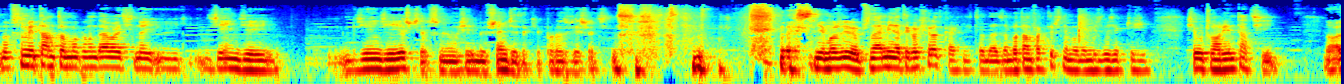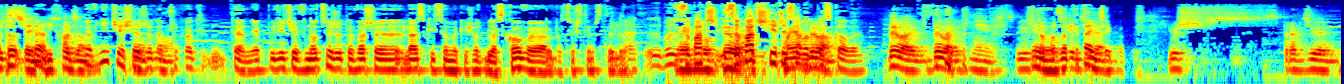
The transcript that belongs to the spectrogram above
No w sumie tam to mogą dawać, no i gdzie indziej, gdzie indziej jeszcze w sumie musieliby wszędzie takie porozwieszać. To jest niemożliwe, przynajmniej na tych ośrodkach niech to dadzą, bo tam faktycznie mogą być ludzie, którzy się uczą orientacji. No ale to i chodzą. upewnijcie się, że na przykład ten, jak pójdziecie w nocy, że te wasze laski są jakieś odblaskowe albo coś w tym stylu. Tak, bo Moja zobacz, była. zobaczcie, czy są była. odblaskowe. Była już, była już, nie jest. Już Nie to no, zapytajcie kogoś. Już sprawdziłem,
